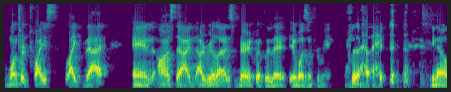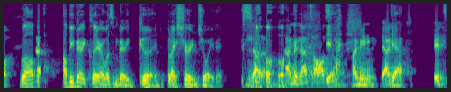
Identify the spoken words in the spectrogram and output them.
once or twice like that, and honestly, I, I realized very quickly that it wasn't for me. you know, well, I'll, I'll, be very clear. I wasn't very good, but I sure enjoyed it. So, no, I mean that's awesome. Yeah. I mean, I, yeah, it's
